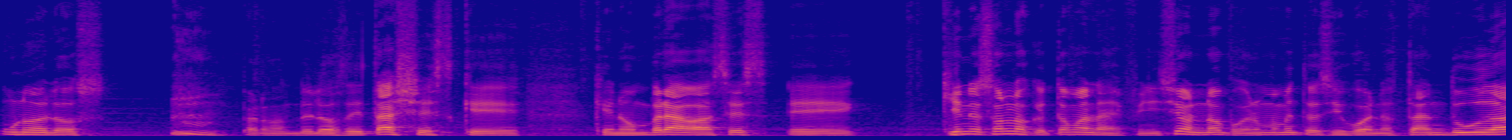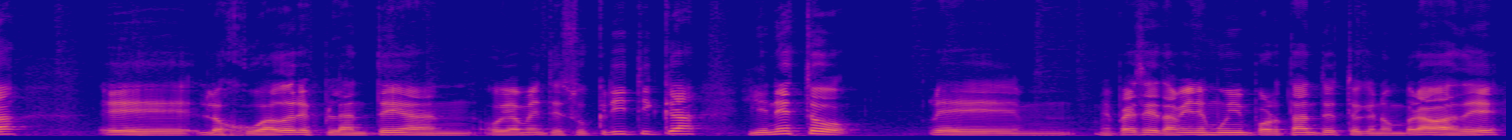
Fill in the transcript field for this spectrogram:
uno de los, perdón, de los detalles que, nombrabas es eh, quiénes son los que toman la definición, ¿no? Porque en un momento decís, bueno, está en duda eh, los jugadores plantean obviamente su crítica y en esto eh, me parece que también es muy importante esto que nombrabas de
